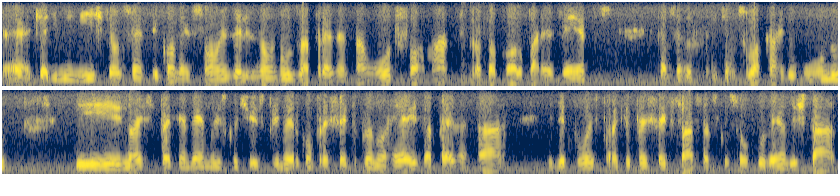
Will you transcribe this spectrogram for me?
é, que administra o Centro de Convenções. Eles vão nos apresentar um outro formato de protocolo para eventos, está sendo feito em outros locais do mundo. E nós pretendemos discutir isso primeiro com o prefeito Bruno Reis, apresentar, e depois para que o prefeito faça a discussão com o governo do Estado,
